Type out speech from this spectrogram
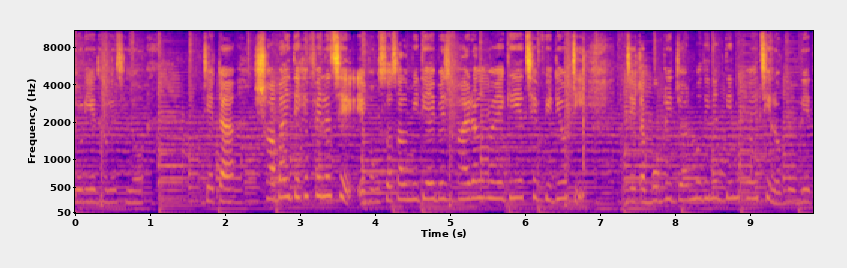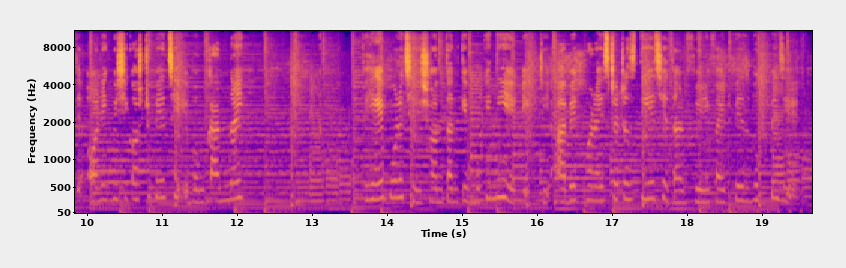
জড়িয়ে ধরেছিল, যেটা সবাই দেখে ফেলেছে এবং সোশ্যাল মিডিয়ায় বেশ ভাইরাল হয়ে গিয়েছে ভিডিওটি। যেটা বুবলির জন্মদিনের দিন হয়েছিল। বুবলি এতে অনেক বেশি কষ্ট পেয়েছে এবং কান্নায় ভেঙে পড়েছে। সন্তানকে বুকে নিয়ে একটি আবেগ ভরা স্ট্যাটাস দিয়েছে তার ভেরিফাইড ফেসবুক পেজে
